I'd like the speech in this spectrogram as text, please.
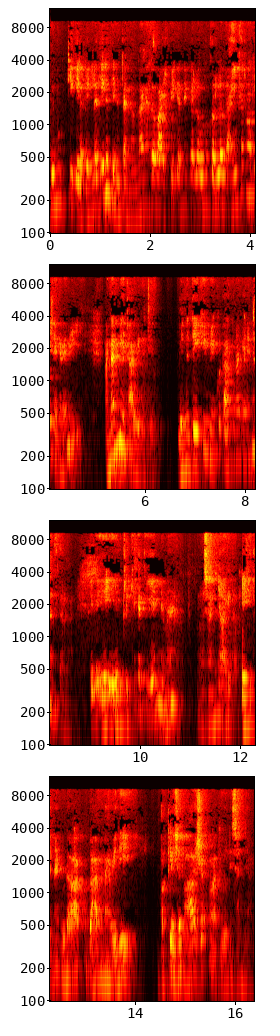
විමුක්තිය කියලා පෙන්නලා තියෙන තැන නැත්නම් ගංගානංග වාෂ්පීකරණය කරලා උණු කරලා අයින් කරනවා කියන එක නෙවෙයි. අනන්‍යතාවය නැතිව. වෙන දෙයකින් මේකට හඳුනා ගැනීම නැති ඒක ඒ ඒ ට්‍රික් එක තියෙන්නම සංඥාවේ. ඒක තමයි ගොඩාක් භාවනාවේදී උපක්ලේශ ආශක්මතු වෙන සංඥාව.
